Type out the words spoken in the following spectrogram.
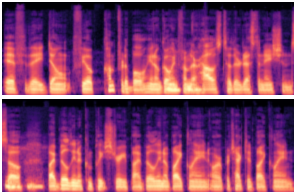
if they don't feel comfortable, you know, going mm-hmm. from their mm-hmm. house to their destination. So, mm-hmm. by building a complete street, by building a bike lane or a protected bike lane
